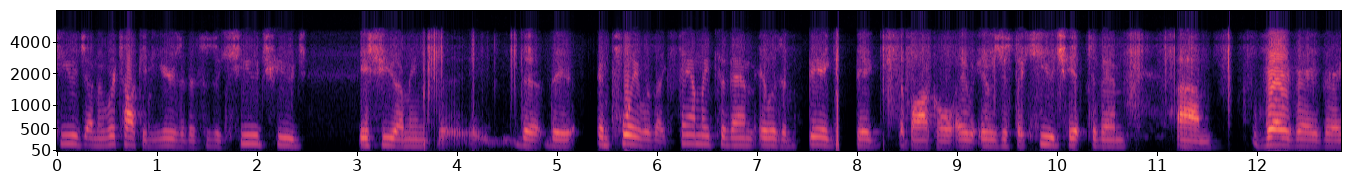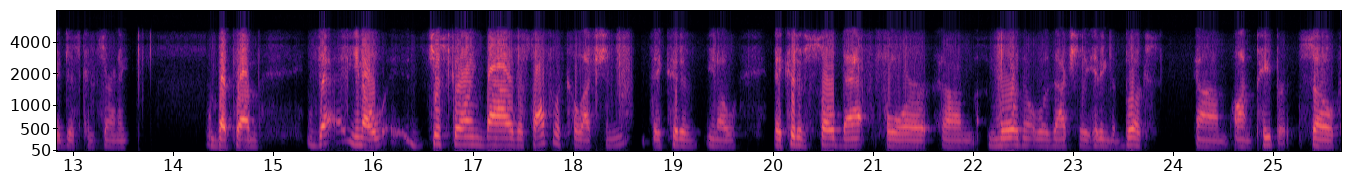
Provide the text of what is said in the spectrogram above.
huge. I mean, we're talking years of this. It was a huge, huge issue. I mean, the the, the employee was like family to them. It was a big, big debacle. It, it was just a huge hit to them. Um, very, very, very disconcerting. But um, that you know, just going by the software collection, they could have you know they could have sold that for um, more than what was actually hitting the books um, on paper. So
